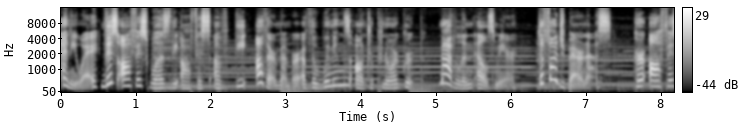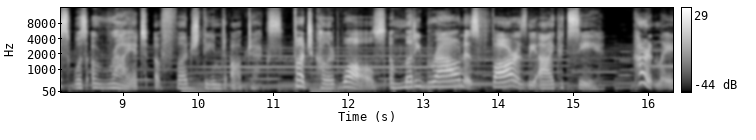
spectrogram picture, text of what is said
Anyway, this office was the office of the other member of the Women's Entrepreneur Group, Madeline Ellesmere, the Fudge Baroness. Her office was a riot of fudge themed objects fudge colored walls, a muddy brown as far as the eye could see. Currently,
